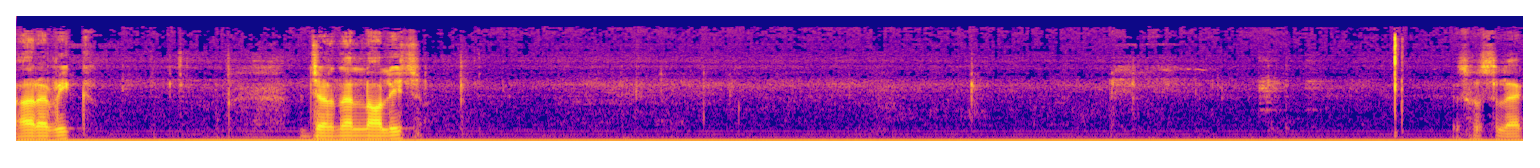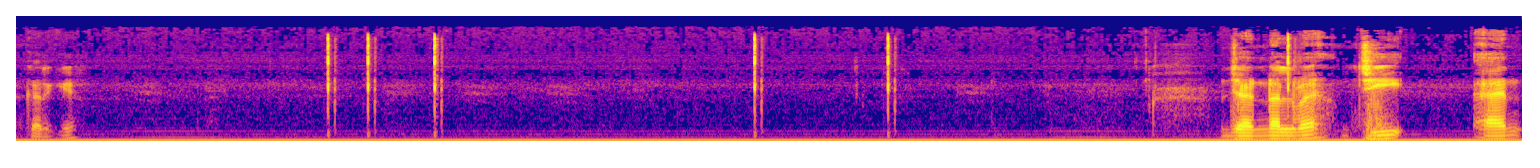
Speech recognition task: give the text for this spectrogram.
अरबिक, जर्नल नॉलेज। इसको सिलेक्ट करके जर्नल में जी एन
